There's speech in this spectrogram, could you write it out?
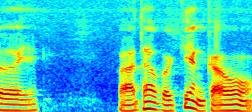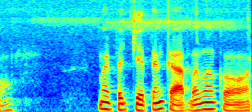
เลยฝ่าเท่าก็เกี้ยงเก่า ไม่เป็นเจ็บเป็นกาบเหมือนเมื่อก่อน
